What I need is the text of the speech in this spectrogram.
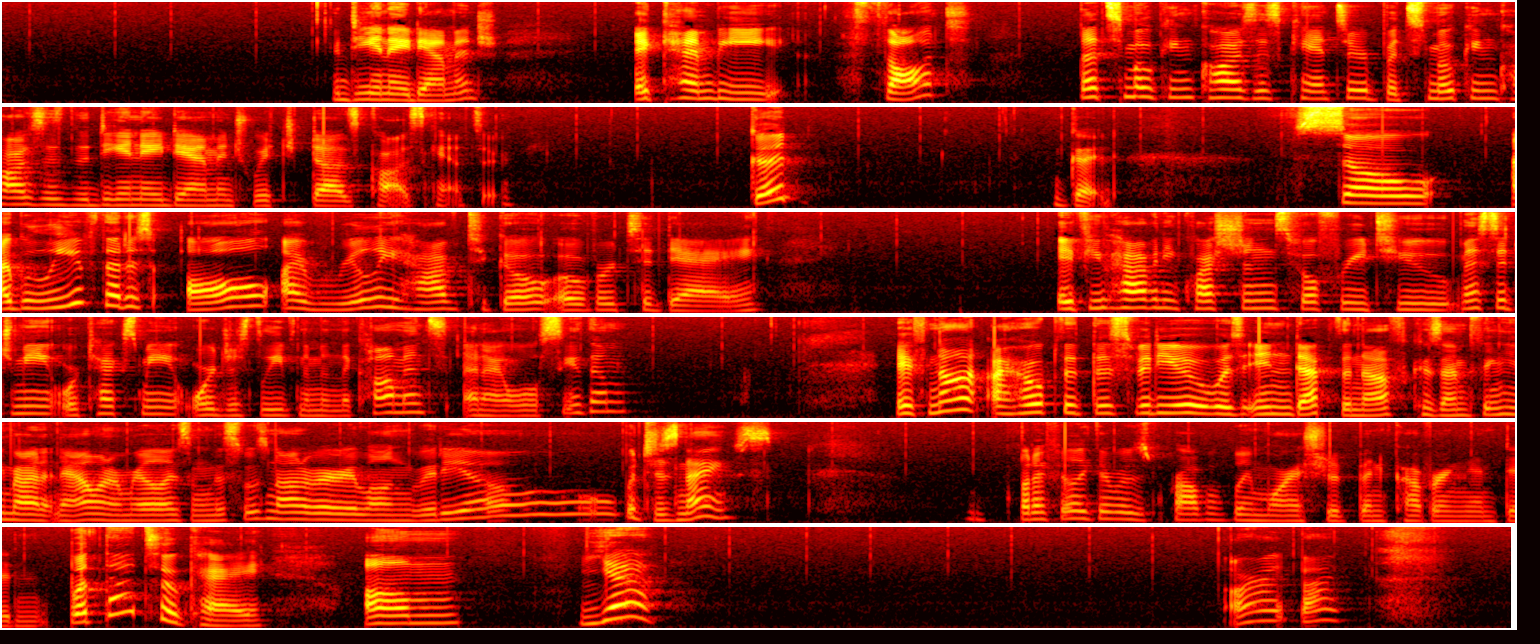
DNA damage, it can be thought that smoking causes cancer, but smoking causes the DNA damage, which does cause cancer. Good? Good. So, I believe that is all I really have to go over today. If you have any questions, feel free to message me or text me or just leave them in the comments and I will see them. If not, I hope that this video was in depth enough because I'm thinking about it now and I'm realizing this was not a very long video, which is nice. But I feel like there was probably more I should have been covering and didn't. But that's okay. Um, yeah. All right, bye.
